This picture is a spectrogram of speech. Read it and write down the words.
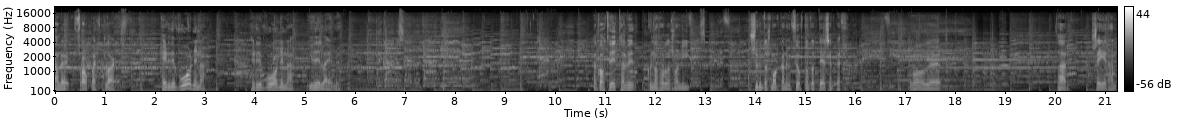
alveg frábært lag. Heyriði vonina? Heyriði vonina í viðlæginu það er gott viðtal við Gunnar Þórðarsson í sunnundasmokkanum 14. desember. Og uh, þar segir hann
